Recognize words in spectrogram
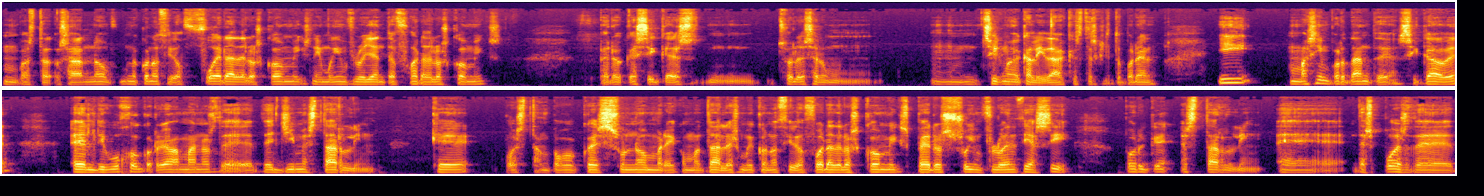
bastante, o sea, no, no conocido fuera de los cómics, ni muy influyente fuera de los cómics, pero que sí que es, mm, suele ser un, signo de calidad que está escrito por él. Y, más importante, si cabe, el dibujo corrió a manos de, de Jim Starlin, que pues tampoco es su nombre como tal, es muy conocido fuera de los cómics, pero su influencia sí, porque Starling, eh, después de,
